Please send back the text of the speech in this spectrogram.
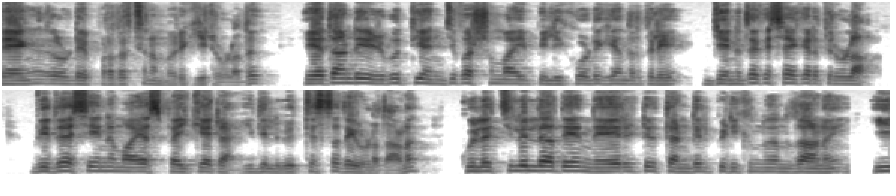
തേങ്ങകളുടെ പ്രദർശനം ഒരുക്കിയിട്ടുള്ളത്. ഏതാണ്ട് എഴുപത്തിയഞ്ച് വർഷമായി പിലിക്കോട് കേന്ദ്രത്തിലെ ജനിതക ശേഖരത്തിലുള്ള വിദേശ ഇനമായ സ്പൈക്കേറ്റ ഇതിൽ വ്യത്യസ്തതയുള്ളതാണ്. കുലച്ചിലില്ലാതെ നേരിട്ട് തണ്ടിൽ പിടിക്കുന്നു എന്നതാണ് ഈ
